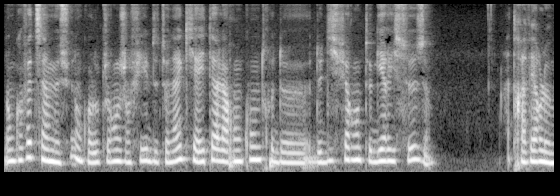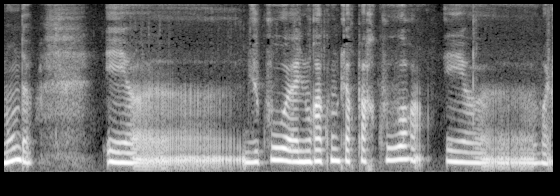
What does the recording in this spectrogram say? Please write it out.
donc en fait, c'est un monsieur, donc en l'occurrence Jean-Philippe de Tonac, qui a été à la rencontre de, différentes guérisseuses travers le monde. Et du coup, elles nous racontent leur parcours, et euh, voilà.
